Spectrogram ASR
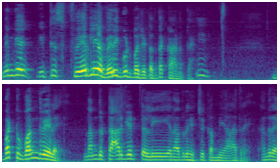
ನಿಮಗೆ it is fairly a very good budget ಅಂತ ಕಾಣುತ್ತೆ. ಬಟ್ ಒಂದ್ ವೇಳೆ ನಮ್ಮದು ಟಾರ್ಗೆಟ್ ಅಲ್ಲಿ ಏನಾದ್ರೂ ಹೆಚ್ಚು ಕಮ್ಮಿ ಆದ್ರೆ ಅಂದ್ರೆ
